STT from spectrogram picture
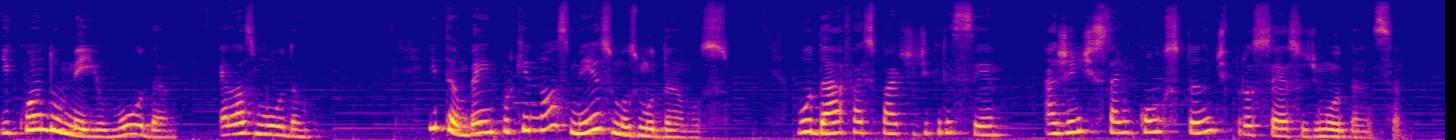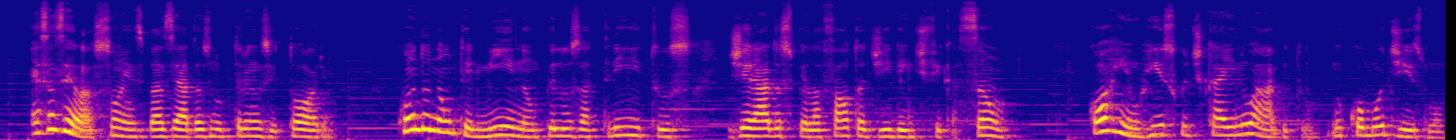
E quando o meio muda, elas mudam. E também porque nós mesmos mudamos. Mudar faz parte de crescer. A gente está em constante processo de mudança. Essas relações baseadas no transitório, quando não terminam pelos atritos gerados pela falta de identificação, correm o risco de cair no hábito, no comodismo.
